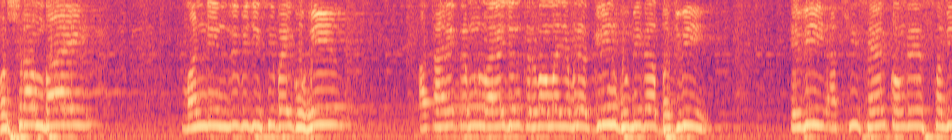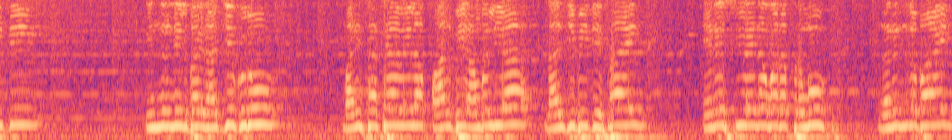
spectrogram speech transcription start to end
વશરામભાઈ માનની ઇન્દ્રવિજયસિંહભાઈ ગોહિલ, આ કાર્યક્રમનું આયોજન કરવામાં જેમણે અગ્રણી ભૂમિકા ભજવી એવી આખી શહેર કોંગ્રેસ સમિતિ, ઇન્દ્રનીલભાઈ રાજ્યગુરુ, મારી સાથે આવેલા પાલભાઈ આંબલિયા, લાલજીભાઈ દેસાઈ, એનએસયુઆઈના મારા પ્રમુખ નરેન્દ્રભાઈ,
